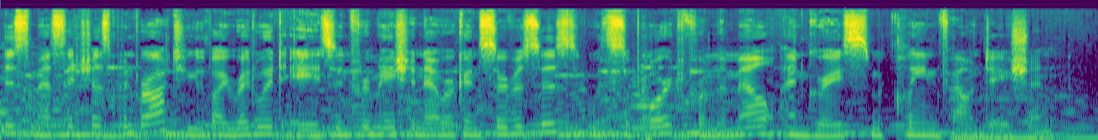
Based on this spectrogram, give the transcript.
This message has been brought to you by Redwood AIDS Information Network and Services with support from the Mel and Grace McLean Foundation.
